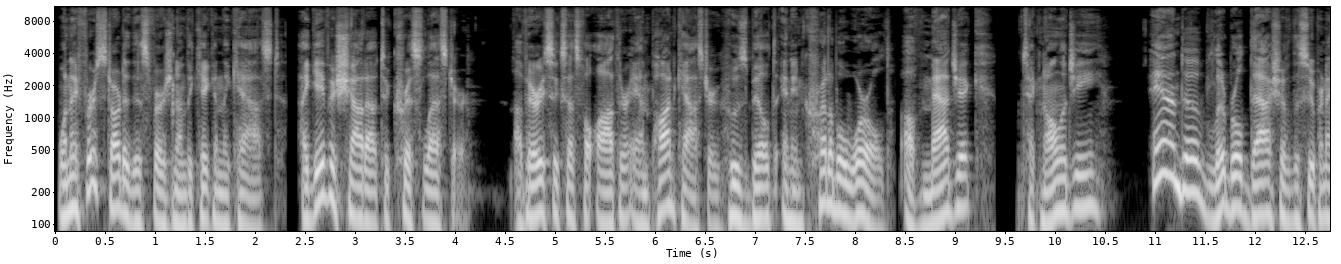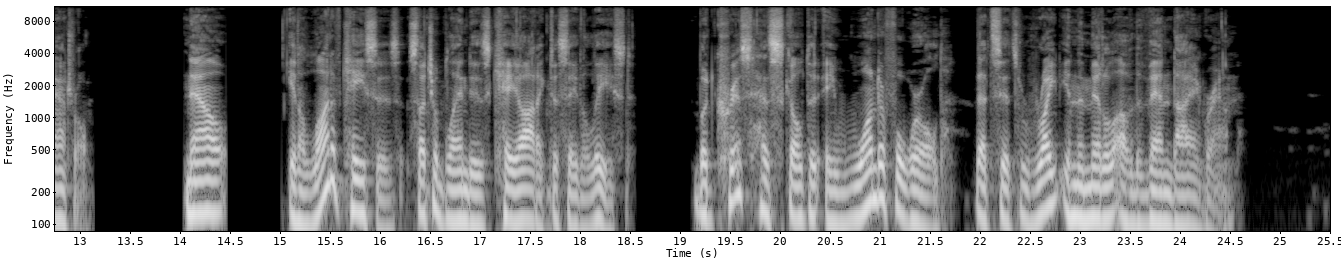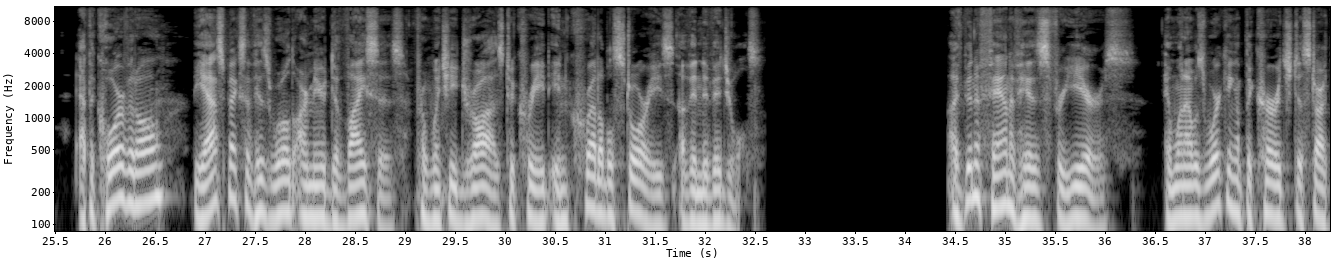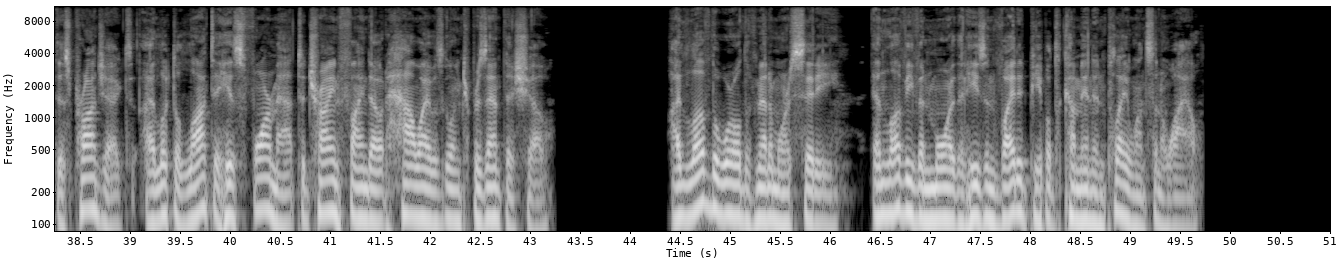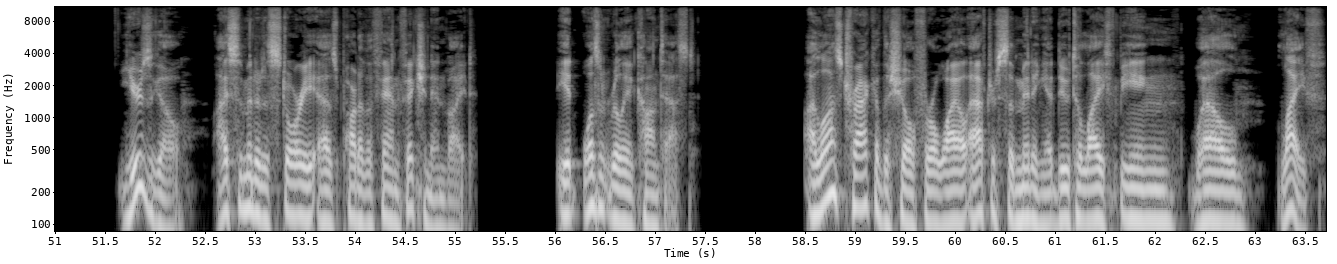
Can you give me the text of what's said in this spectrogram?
When I first started this version of The Kick in the Cast, I gave a shout out to Chris Lester, a very successful author and podcaster who's built an incredible world of magic, technology, and a liberal dash of the supernatural. Now, in a lot of cases, such a blend is chaotic to say the least. But Chris has sculpted a wonderful world that sits right in the middle of the Venn diagram. At the core of it all, the aspects of his world are mere devices from which he draws to create incredible stories of individuals. I've been a fan of his for years, and when I was working up the courage to start this project, I looked a lot to his format to try and find out how I was going to present this show. I love the world of Metamor City, and love even more that he's invited people to come in and play once in a while. Years ago, I submitted a story as part of a fan fiction invite. It wasn't really a contest. I lost track of the show for a while after submitting it due to life being, well, life.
